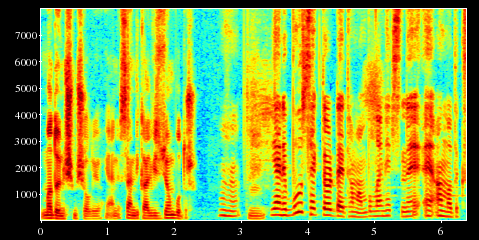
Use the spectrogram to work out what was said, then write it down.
ma dönüşmüş oluyor. Yani sendikal vizyon budur. Hı hı. Hı. Yani bu sektörde tamam bunların hepsini e, anladık.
